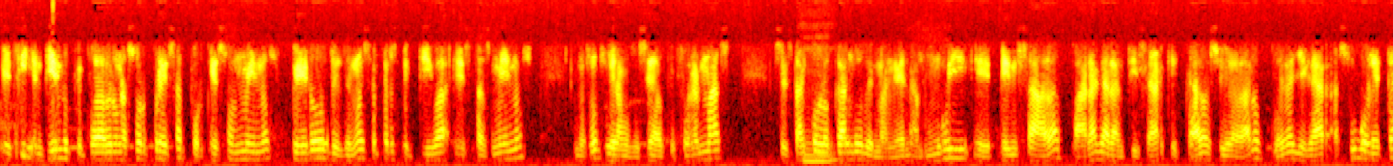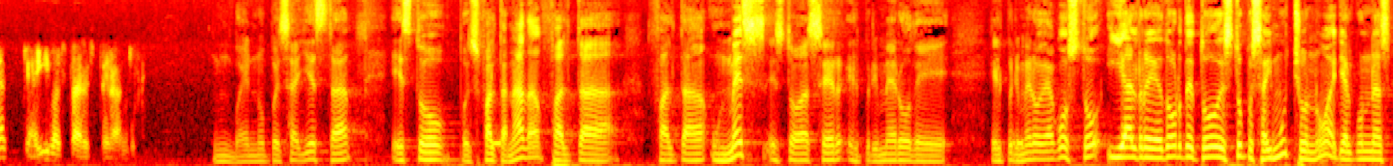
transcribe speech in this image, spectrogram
Eh, sí, entiendo que puede haber una sorpresa porque son menos, pero desde nuestra perspectiva, estas menos, nosotros hubiéramos deseado que fueran más, se están colocando de manera muy pensada para garantizar que cada ciudadano pueda llegar a su boleta que ahí va a estar esperando. Bueno, pues ahí está. Esto, pues falta nada, falta, falta un mes. Esto va a ser el primero de, el primero de agosto y alrededor de todo esto pues hay mucho, ¿no? Hay algunas,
